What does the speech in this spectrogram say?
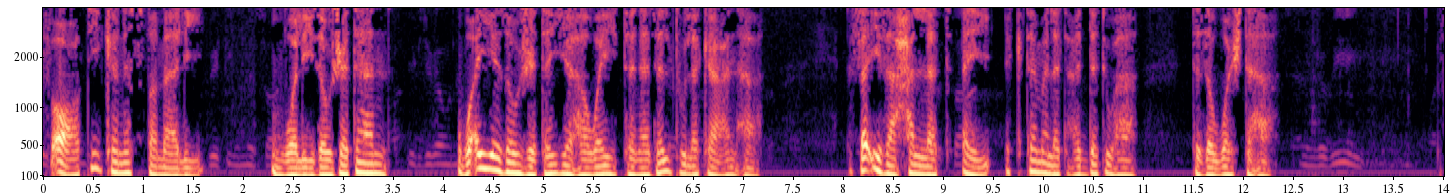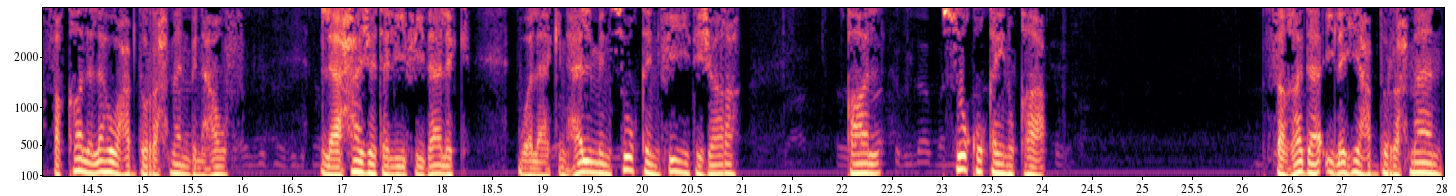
فأعطيك نصف مالي ولي زوجتان وأي زوجتي هويت نزلت لك عنها. فإذا حلت أي اكتملت عدتها تزوجتها. فقال له عبد الرحمن بن عوف لا حاجة لي في ذلك ولكن هل من سوق فيه تجارة؟ قال سوق قينقاع. فغدا إليه عبد الرحمن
